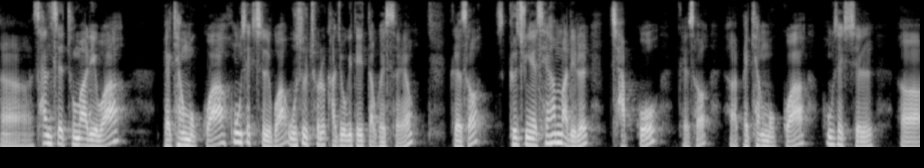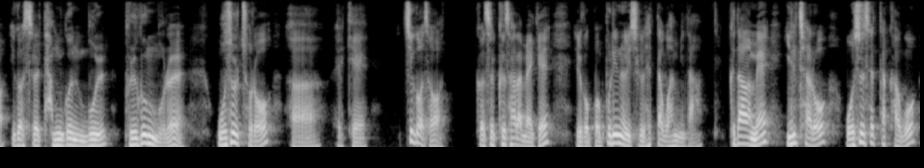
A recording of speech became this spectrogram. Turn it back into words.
어, 산새 두 마리와 백향목과 홍색실과 우슬초를 가져오게 돼 있다고 했어요. 그래서 그 중에 새 한 마리를 잡고 그래서 어, 백향목과 홍색실 어, 이것을 담근 물, 붉은 물을 우술초로 어, 이렇게 찍어서 그것을 그 사람에게 일곱 번 뿌리는 의식을 했다고 합니다. 그 다음에 1차로 옷을 세탁하고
